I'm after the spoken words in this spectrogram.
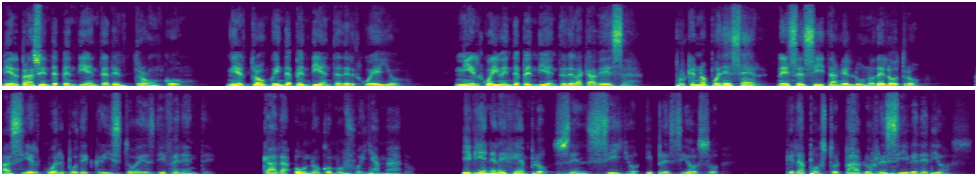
ni el brazo independiente del tronco, ni el tronco independiente del cuello, ni el cuello independiente de la cabeza, porque no puede ser, necesitan el uno del otro Así el cuerpo de Cristo es diferente, cada uno como fue llamado. Y viene el ejemplo sencillo y precioso que el apóstol Pablo recibe de Dios.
